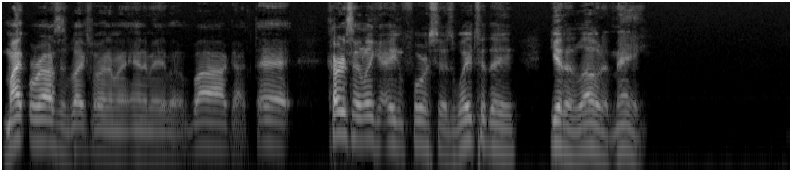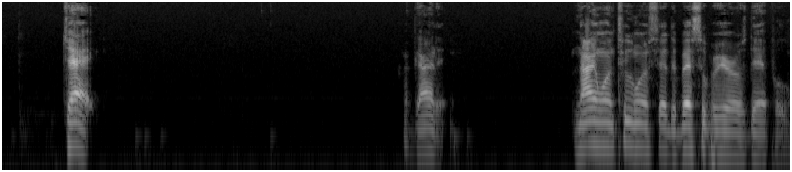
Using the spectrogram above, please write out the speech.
Mike Morales Black Spider-Man animated by blah. Got that. Curtis and Lincoln eight and four says, "Wait till they get a load of me." Jack, I got it. Nine one two one said the best superhero is Deadpool.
